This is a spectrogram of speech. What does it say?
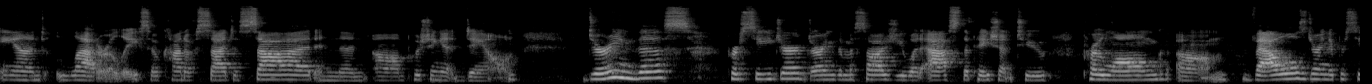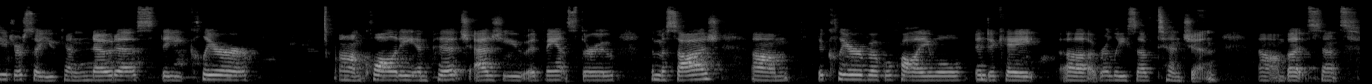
and laterally, so kind of side to side and then um, pushing it down. During this procedure, during the massage, you would ask the patient to prolong um, vowels during the procedure so you can notice the clearer um, quality and pitch as you advance through the massage. Um, the clearer vocal quality will indicate a release of tension. Um, but since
